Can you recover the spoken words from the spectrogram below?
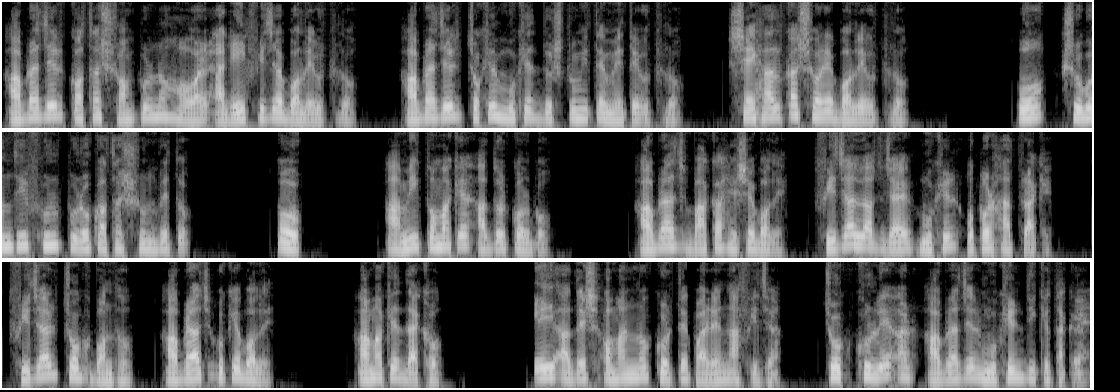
আবরাজের কথা সম্পূর্ণ হওয়ার আগেই ফিজা বলে উঠল। আবরাজের চোখে মুখে দুষ্টুমিতে মেতে উঠল। সে হালকা স্বরে বলে উঠল, ও, সুগন্ধি ফুল পুরো কথা শুনবে তো? ও, আমি তোমাকে আদর করব। আবরাজ বাঁকা হেসে বলে। ফিজা লজ্জায় মুখের ওপর হাত রাখে। ফিজার চোখ বন্ধ। আবরাজ ওকে বলে, আমাকে দেখো। এই আদেশ অমান্য করতে পারে না ফিজা চোখ খুলে আর আবরাজের মুখের দিকে তাকায়।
